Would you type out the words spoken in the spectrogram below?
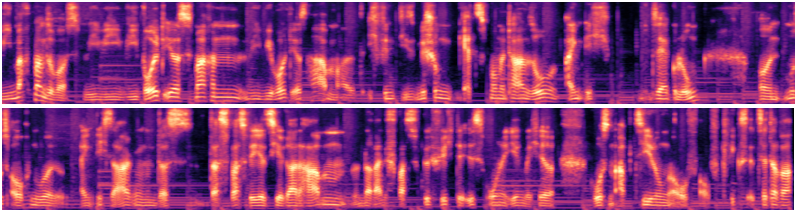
wie macht man sowas? Wie, wie, wie wollt ihr es machen? Wie, wie wollt ihr es haben? Halt? Ich finde die Mischung jetzt momentan so eigentlich sehr gelungen und muss auch nur eigentlich sagen, dass das, was wir jetzt hier gerade haben, eine reine Spaßgeschichte ist, ohne irgendwelche großen Abzielungen auf, auf Klicks etc.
